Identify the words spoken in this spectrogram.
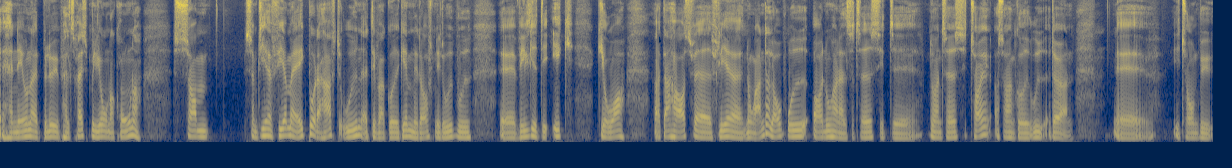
øh, han nævner et beløb, 50 millioner kroner, som som de her firmaer ikke burde have haft, uden at det var gået igennem et offentligt udbud, øh, hvilket det ikke gjorde. Og der har også været flere nogle andre lovbrud, og nu har han altså taget sit, øh, nu har han taget sit tøj, og så har han gået ud af døren øh, i Tornby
